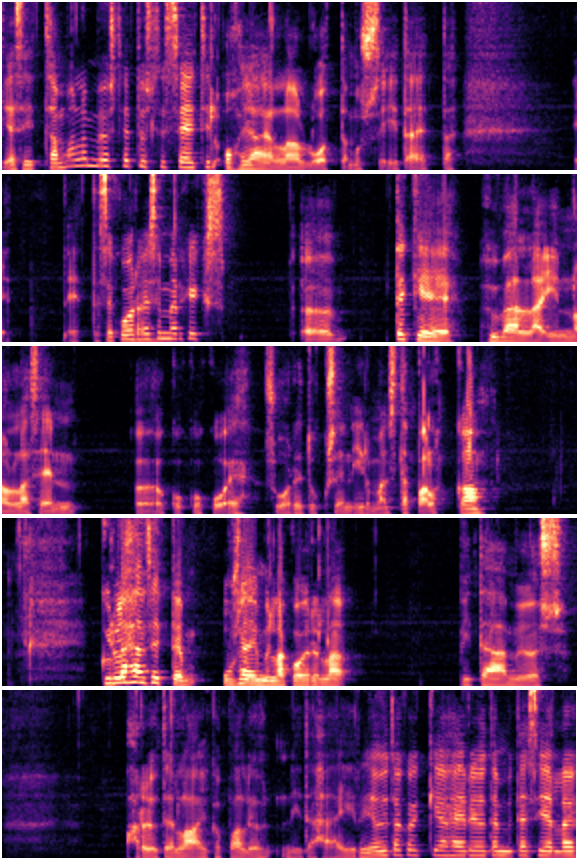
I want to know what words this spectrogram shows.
Ja sitten samalla myös tietysti se, että sillä ohjaajalla on luottamus siitä, että, että, että se koira mm. esimerkiksi ö, tekee hyvällä innolla sen koko koesuorituksen ilman sitä palkkaa. Kyllähän sitten useimmilla koirilla pitää myös harjoitella aika paljon niitä häiriöitä, kaikkia häiriöitä, mitä siellä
